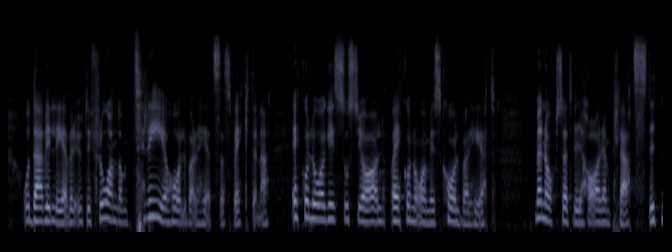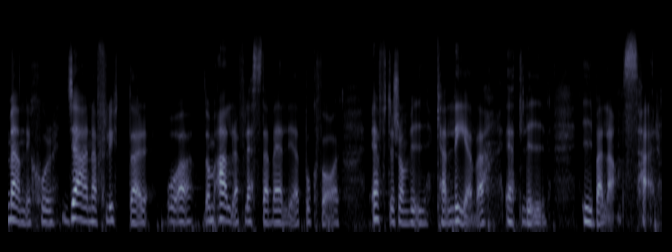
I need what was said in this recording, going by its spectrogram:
och där vi lever utifrån de tre hållbarhetsaspekterna. Ekologisk, social och ekonomisk hållbarhet. Men också att vi har en plats dit människor gärna flyttar och de allra flesta väljer att bo kvar eftersom vi kan leva ett liv i balans här.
